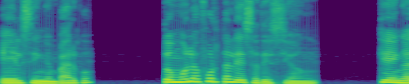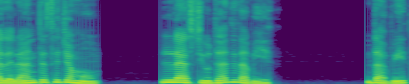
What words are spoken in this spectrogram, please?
Él, sin embargo, tomó la fortaleza de Sión, que en adelante se llamó la ciudad de David. David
